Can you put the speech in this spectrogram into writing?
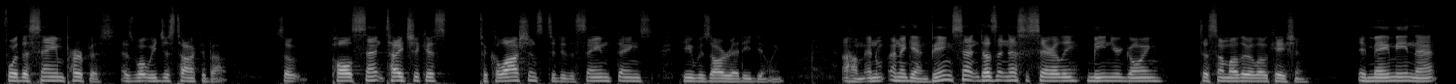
for the same purpose as what we just talked about. So Paul sent Tychicus to Colossians to do the same things he was already doing. Um, and, and again, being sent doesn't necessarily mean you're going to some other location. It may mean that,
